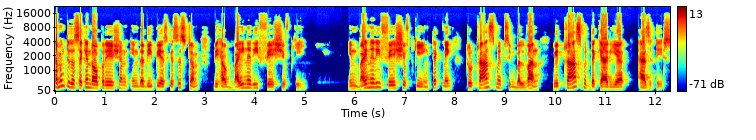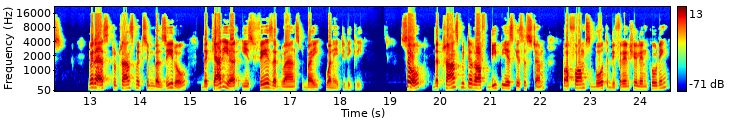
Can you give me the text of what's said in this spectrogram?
Coming to the second operation in the DPSK system, we have binary phase shift keying. In binary phase shift keying technique, to transmit symbol 1, we transmit the carrier as it is. Whereas to transmit symbol 0, the carrier is phase advanced by 180 degree. So, the transmitter of DPSK system performs both differential encoding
